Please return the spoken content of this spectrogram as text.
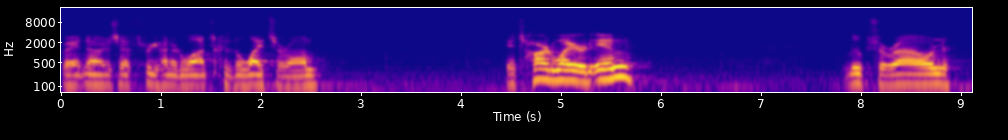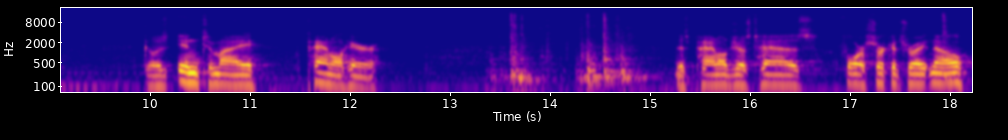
Right now I just have 300 watts because the lights are on. It's hardwired in, loops around, goes into my panel here. This panel just has four circuits right now.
